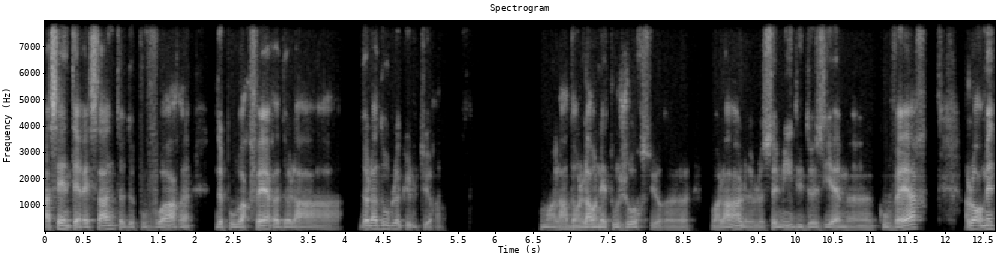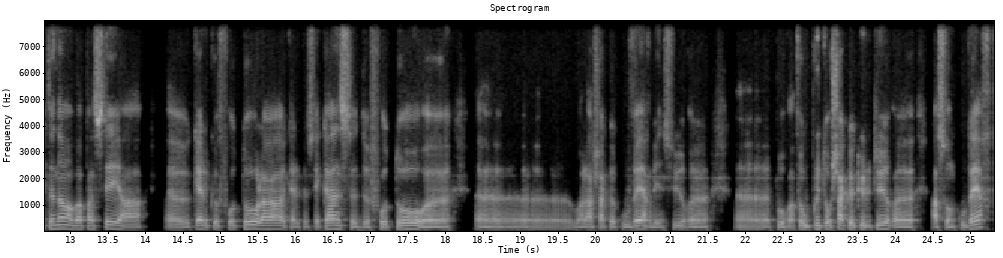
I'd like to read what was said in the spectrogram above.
assez intéressante de pouvoir, de pouvoir faire de la, de la double culture. Voilà, donc là, on est toujours sur voilà, le, le semis du deuxième couvert. Alors maintenant, on va passer à euh, quelques photos là, quelques séquences de photos. Euh, euh, voilà, chaque couvert, bien sûr, pour, enfin, ou plutôt chaque culture a son couvert.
